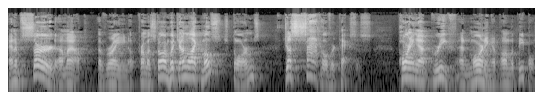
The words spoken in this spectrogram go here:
an absurd amount of rain from a storm which, unlike most storms, just sat over Texas, pouring out grief and mourning upon the people.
